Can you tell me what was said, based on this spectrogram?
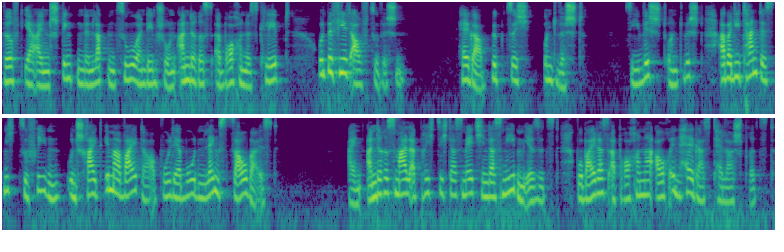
wirft ihr einen stinkenden Lappen zu, an dem schon anderes Erbrochenes klebt, und befiehlt aufzuwischen. Helga bückt sich und wischt. Sie wischt und wischt, aber die Tante ist nicht zufrieden und schreit immer weiter, obwohl der Boden längst sauber ist. Ein anderes Mal erbricht sich das Mädchen, das neben ihr sitzt, wobei das Erbrochene auch in Helgas Teller spritzt.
